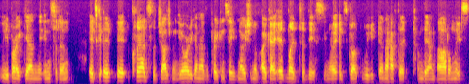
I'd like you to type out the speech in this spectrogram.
you break down the incident, it's it, it clouds the judgment. You're already going to have a preconceived notion of okay, it led to this. You know, it's got we're going to have to come down hard on this.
